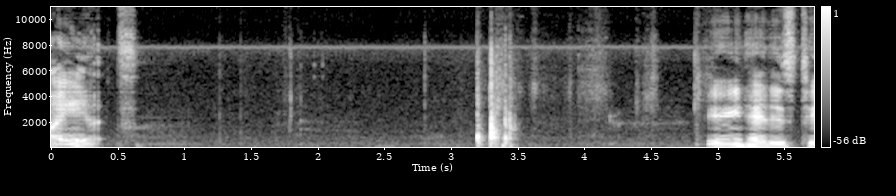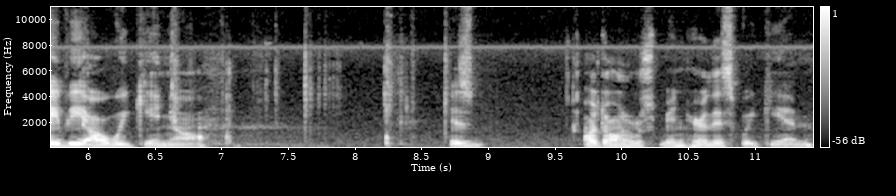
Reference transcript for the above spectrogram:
Lance. He ain't had his TV all weekend, y'all. His our daughter's been here this weekend.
